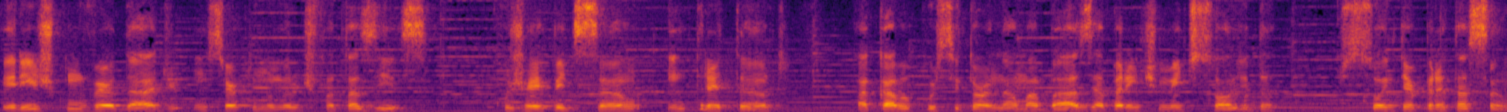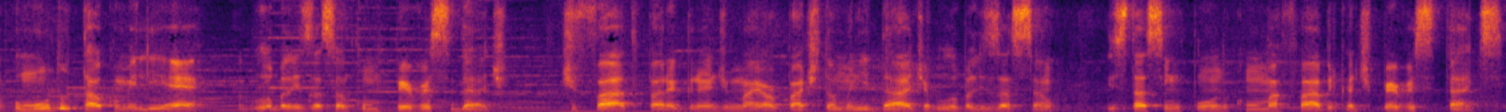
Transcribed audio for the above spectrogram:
erige como verdade um certo número de fantasias, cuja repetição, entretanto, acaba por se tornar uma base aparentemente sólida de sua interpretação. O mundo tal como ele é, a globalização como perversidade. De fato, para a grande maior parte da humanidade, a globalização está se impondo como uma fábrica de perversidades.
